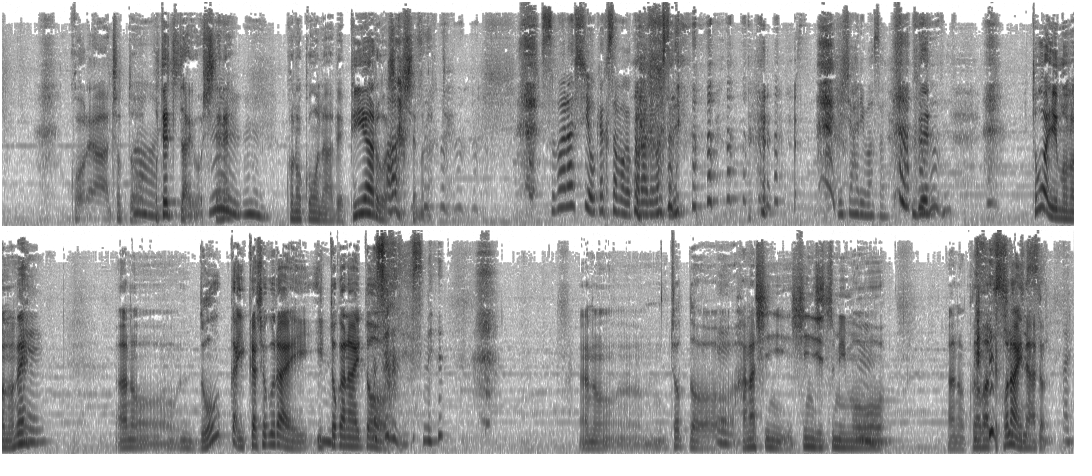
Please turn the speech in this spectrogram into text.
これはちょっとはい。お手伝いをしてね、うんうん。このコーナーで PR をさせてもらって。素晴らしいお客様が来られましたね。西播磨さん。でとはいうもののね、えあのどっか一箇所ぐらい行っとかないと、え そうですね。あのちょっとええ。話に真実味も、あの加わってこないなと。はい。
